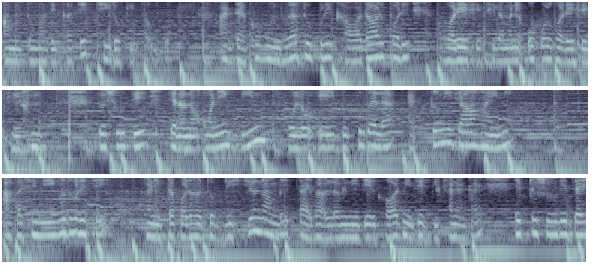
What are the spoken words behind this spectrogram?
আমি তোমাদের কাছে চিরকৃতজ্ঞ। আর দেখো বন্ধুরা, দুপুরে খাওয়া দাওয়ার পরে ঘরে এসেছিলাম মানে ওপর ঘরে এসেছিলাম। তো শুতে কেননা অনেক দিন হলো এই দুপুরবেলা একদমই যাওয়া হয়নি। আকাশে মেঘও ধরেছে, খানিকটা পরে হয়তো বৃষ্টিও নামবে, তাই ভাবলাম নিজের ঘর, নিজের বিছানাটায় একটু শুয়ে যাই।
